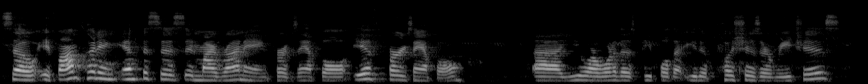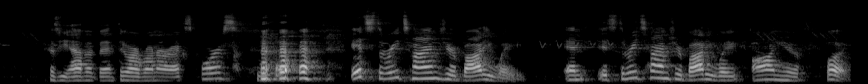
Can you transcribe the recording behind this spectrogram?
So if I'm putting emphasis in my running, for example, if, for example, uh, you are one of those people that either pushes or reaches because you haven't been through our RunRx course, it's three times your body weight. And it's three times your body weight on your foot.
